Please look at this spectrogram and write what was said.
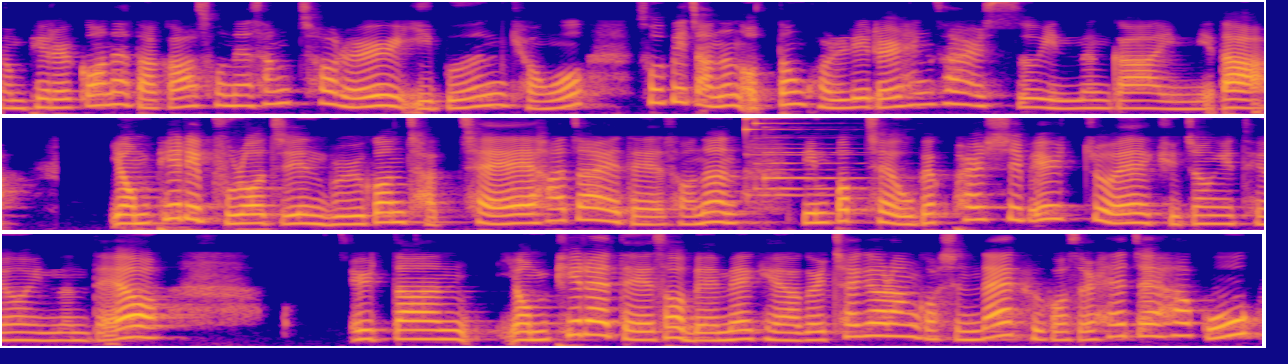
연필을 꺼내다가 손에 상처를 입은 경우 소비자는 어떤 권리를 행사할 수 있는가입니다. 연필이 부러진 물건 자체의 하자에 대해서는 민법 제581조에 규정이 되어 있는데요. 일단 연필에 대해서 매매 계약을 체결한 것인데 그것을 해제하고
